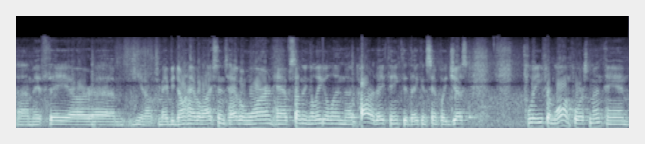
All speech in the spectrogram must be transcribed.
um, if they are, um, you know, maybe don't have a license, have a warrant, have something illegal in the car, they think that they can simply just flee from law enforcement and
